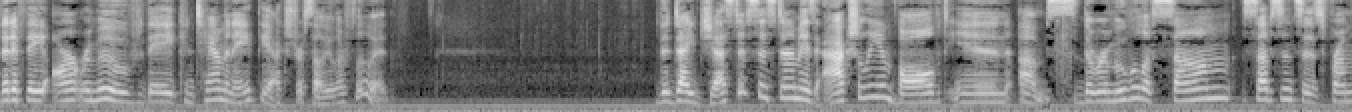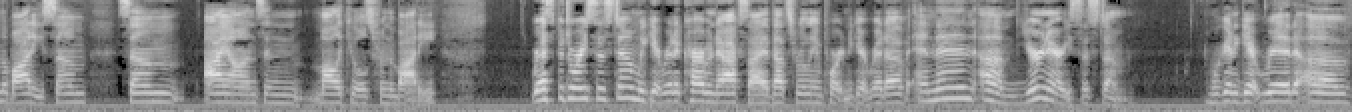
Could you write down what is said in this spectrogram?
that if they aren't removed, they contaminate the extracellular fluid. The digestive system is actually involved in um, the removal of some substances from the body, some, some ions and molecules from the body. Respiratory system, we get rid of carbon dioxide. That's really important to get rid of. And then um, urinary system. We're going to get rid of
